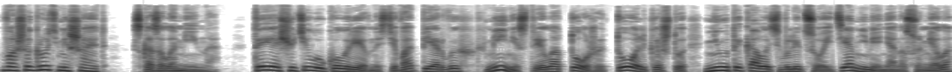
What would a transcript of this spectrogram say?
«Ваша грудь мешает», — сказала Мина. Ты ощутила укол ревности. Во-первых, Мине стрела тоже только что не утыкалась в лицо, и тем не менее она сумела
